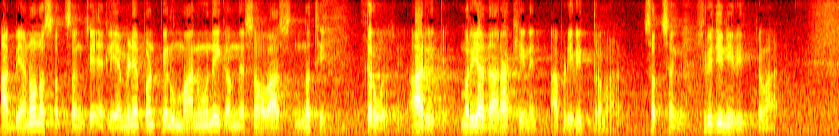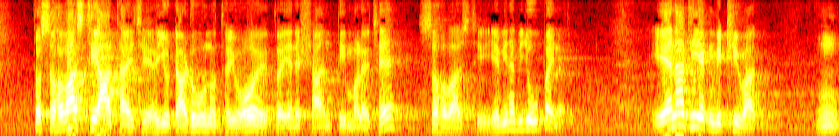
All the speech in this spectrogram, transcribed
આ બહેનોનો સત્સંગ છે, એટલે એમણે પણ પેલું માનવું નહીં કે અમને સહવાસ નથી કરવો જોઈએ. આ રીતે મર્યાદા રાખીને આપણી રીત પ્રમાણે, સત્સંગની, શ્રીજીની રીત પ્રમાણે. તો સહવાસથી આ થાય છે. હૈયું ટાઢુનું થયું હોય તો એને શાંતિ મળે છે. સહવાસથી. એ વિના બીજો ઉપાય નથી. એનાથી એક મીઠી વાત. હમ.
